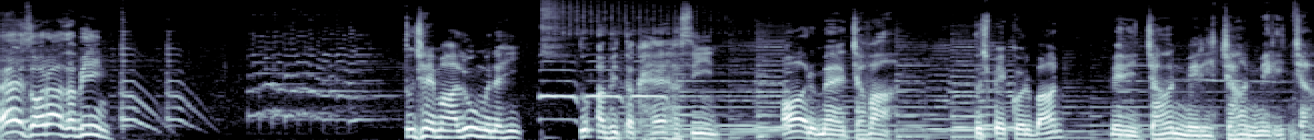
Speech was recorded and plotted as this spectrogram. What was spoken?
ए जोरा जबीन। तुझे मालूम नहीं तू अभी तक है हसीन और मैं जवान। तुझ पे कुर्बान मेरी जान मेरी जान मेरी जान।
